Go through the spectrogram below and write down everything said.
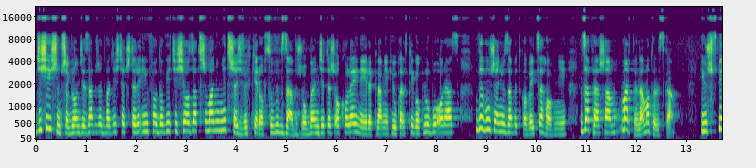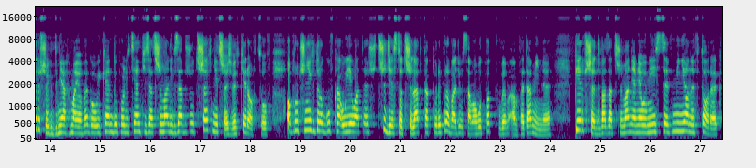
W dzisiejszym przeglądzie Zabrze 24 Info dowiecie się o zatrzymaniu nietrzeźwych kierowców w Zabrzu. Będzie też o kolejnej reklamie piłkarskiego klubu oraz wyburzeniu zabytkowej cechowni. Zapraszam, Martyna Motylska. Już w pierwszych dniach majowego weekendu policjanci zatrzymali w Zabrzu trzech nietrzeźwych kierowców. Oprócz nich drogówka ujęła też 33-latka, który prowadził samochód pod wpływem amfetaminy. Pierwsze dwa zatrzymania miały miejsce w miniony wtorek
